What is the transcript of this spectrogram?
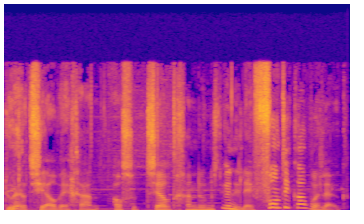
doordat Shell weggaan. Als we hetzelfde gaan doen als Unilever. Vond ik ook wel leuk.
